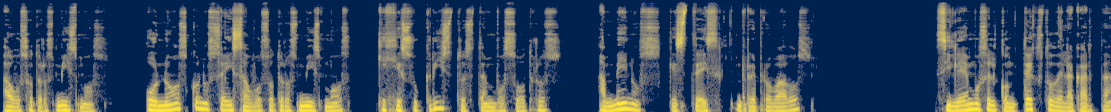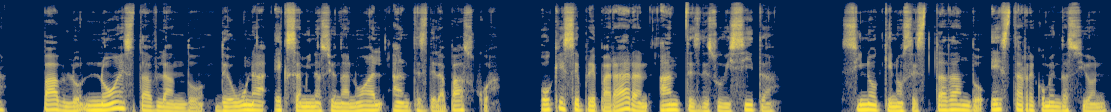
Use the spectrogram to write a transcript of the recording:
a vosotros mismos. ¿O no os conocéis a vosotros mismos que Jesucristo está en vosotros, a menos que estéis reprobados? Si leemos el contexto de la carta, Pablo no está hablando de una examinación anual antes de la Pascua, o que se prepararan antes de su visita, sino que nos está dando esta recomendación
